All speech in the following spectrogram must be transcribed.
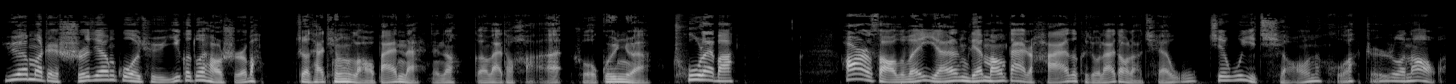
约么这时间过去一个多小时吧，这才听老白奶奶呢跟外头喊说：“闺女，出来吧。”二嫂子闻言，连忙带着孩子，可就来到了前屋。进屋一瞧呢，嚯，真热闹啊，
